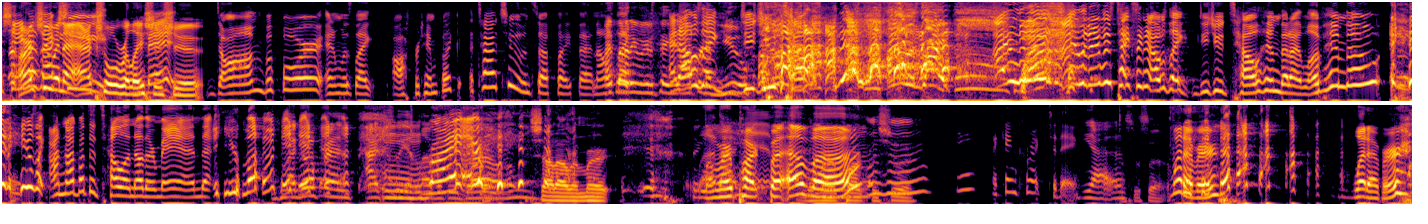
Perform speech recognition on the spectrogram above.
Deshae Aren't has you in an actually actual met relationship? Dom before and was like offered him like a tattoo and stuff like that. And I was thought like, he was gonna say and I was like, you. did you tell? I was like, I, was, I literally was texting. him. I was like, did you tell him that I love him though? And he was like, I'm not about to tell another man that you love him. My girlfriend's actually in love Right? with this girl. Shout out Leimert. Lamar Park Leimert forever. Park for sure. Mhm. See, I came correct today. Yes. That's what's up. Whatever. Whatever.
